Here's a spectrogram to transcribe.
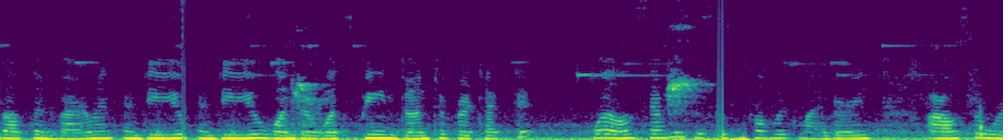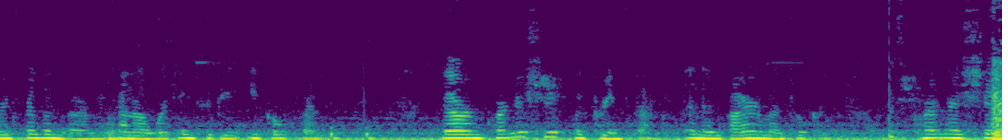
about the environment and do you and do you wonder what's being done to protect it? Well, San Francisco's public libraries are also worried for the environment and are working to be eco-friendly. They are in partnership with GreenStacks, an environmental group. This partnership,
